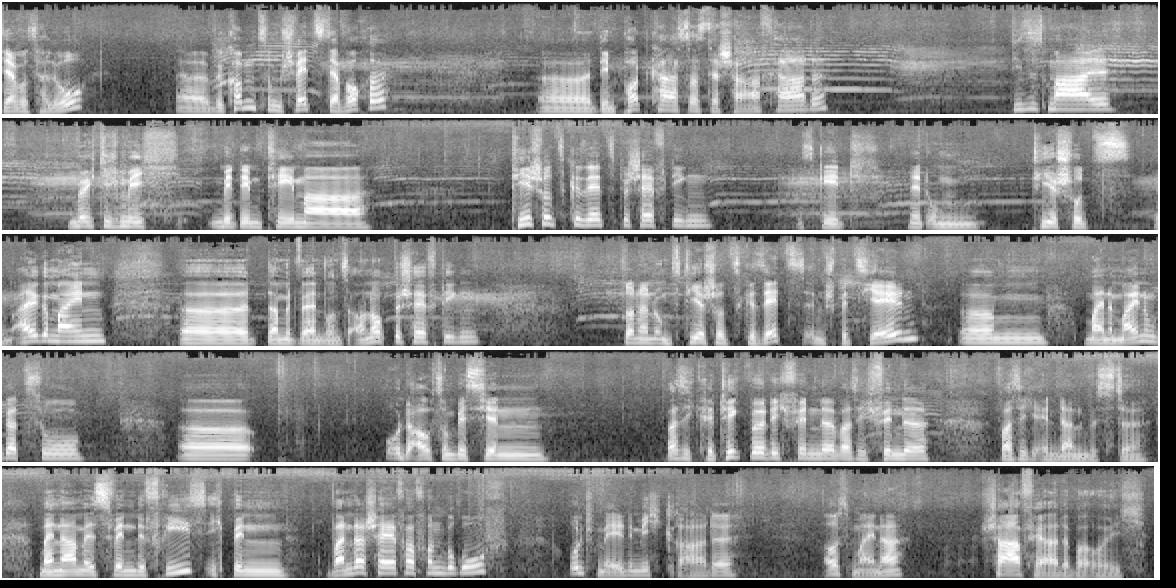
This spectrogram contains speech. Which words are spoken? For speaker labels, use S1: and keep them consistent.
S1: Servus, hallo. Äh, willkommen zum Schwätz der Woche, äh, dem Podcast aus der Schafherde. Dieses Mal möchte ich mich mit dem Thema Tierschutzgesetz beschäftigen. Es geht nicht um Tierschutz im Allgemeinen, äh, damit werden wir uns auch noch beschäftigen, sondern ums Tierschutzgesetz im Speziellen. Ähm, meine Meinung dazu äh, und auch so ein bisschen, was ich kritikwürdig finde, was ich finde, was ich ändern müsste. Mein Name ist Sven de Vries, ich bin Wanderschäfer von Beruf und melde mich gerade aus meiner Schafherde bei euch.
